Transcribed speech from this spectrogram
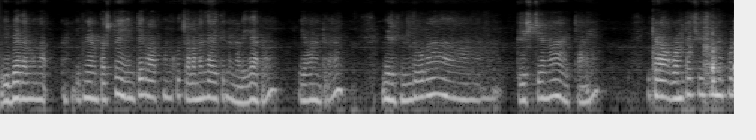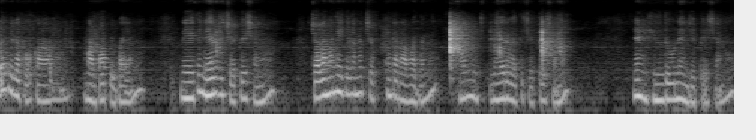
విభేదంగా ఇప్పుడు నేను ఫస్ట్ ఇంటికి రాకముందుకు చాలామంది అయితే నన్ను అడిగారు. ఏమనంటే మీరు హిందువులా క్రిస్టియనా ఇట్లాని ఇక్కడ వంట చేయడానికి కూడా వీళ్ళకు ఒక మతాపి భయం. నేనైతే నేరుగా చెప్పేశాను. చాలామంది అయితే కన్నా చెప్పుకుంటారు రావద్దాము కానీ నేరుగా అయితే చెప్పేశాను. నేను హిందువుని అని చెప్పేశాను.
